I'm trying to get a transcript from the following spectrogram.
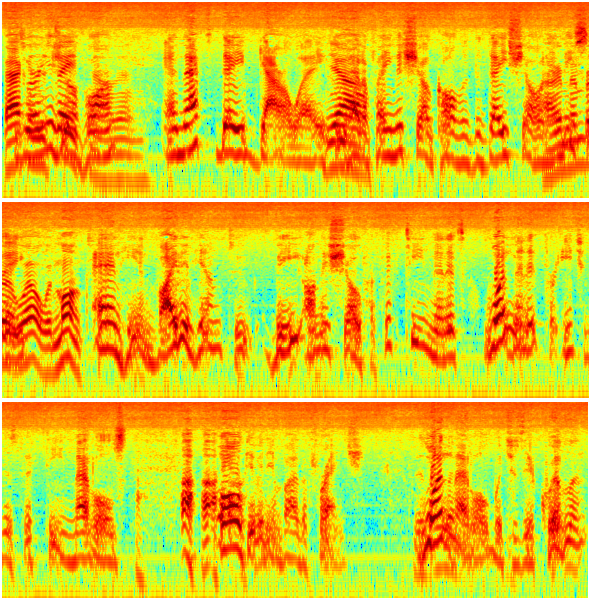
Back in the States uniform, now, then. And that's Dave Garroway, who had a famous show called The Today Show on I NBC. remember it well with monks. And he invited him to be on his show for 15 minutes, one minute for each of his 15 medals, all given him by the French. This one medal, which is the equivalent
